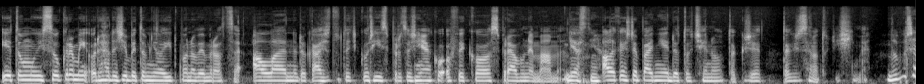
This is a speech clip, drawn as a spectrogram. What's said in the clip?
je to můj soukromý odhad, že by to mělo jít po novém roce, ale nedokážu to teď říct, protože nějakou ofiko zprávu nemáme. Jasně. Ale každopádně je dotočeno, takže, takže se na to těšíme. Dobře,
